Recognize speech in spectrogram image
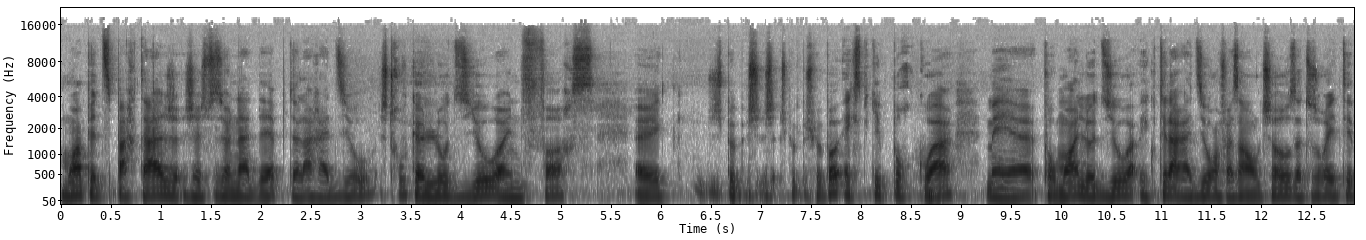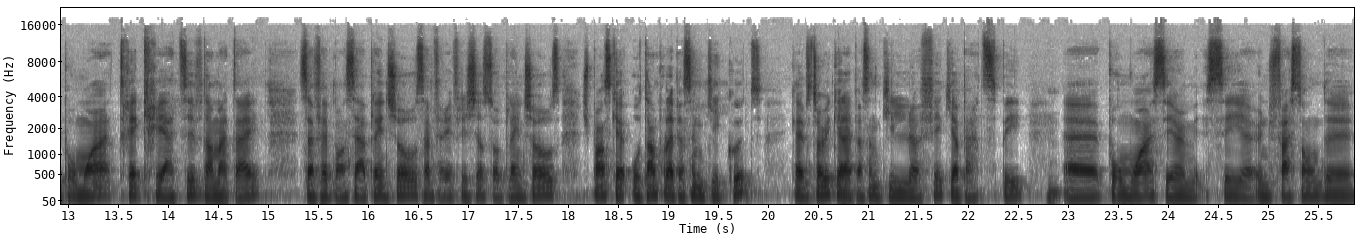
Moi, petit partage, je suis un adepte de la radio. Je trouve que l'audio a une force. Euh, je peux, je, peux, je peux pas expliquer pourquoi, mais euh, pour moi, l'audio, écouter la radio en faisant autre chose a toujours été pour moi très créatif dans ma tête. Ça fait penser à plein de choses, ça me fait réfléchir sur plein de choses. Je pense que autant pour la personne qui écoute, Game Story que la personne qui l'a fait, qui a participé, hmm. euh, pour moi, c'est un, c'est une façon de,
